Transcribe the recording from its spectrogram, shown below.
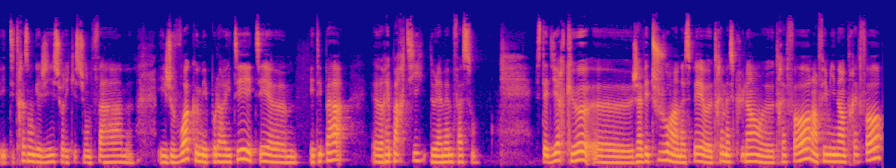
été très engagée sur les questions de femmes et je vois que mes polarités étaient, euh, étaient pas réparties de la même façon. C'est-à-dire que euh, j'avais toujours un aspect euh, très masculin euh, très fort, un féminin très fort,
